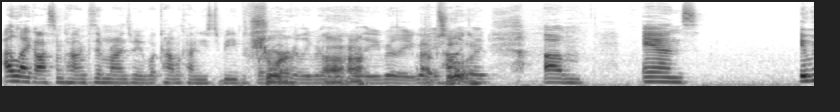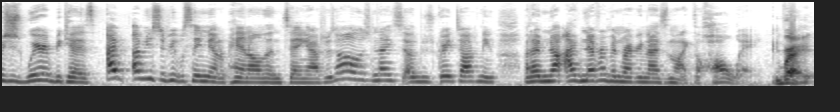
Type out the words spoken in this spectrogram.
I like AwesomeCon because it reminds me of what Comic Con used to be before. it Sure. Really, really, Uh-huh. really, really, really Absolutely. Hollywood. Um, and it was just weird because I've, I'm used to people seeing me on a panel and then saying afterwards, "Oh, it was nice. It was great talking to you." But I'm not. I've never been recognized in like the hallway. Right.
